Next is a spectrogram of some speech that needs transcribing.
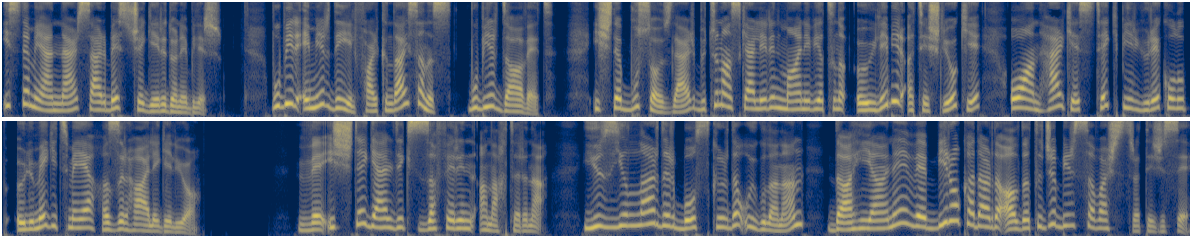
istemeyenler serbestçe geri dönebilir. Bu bir emir değil farkındaysanız, bu bir davet. İşte bu sözler bütün askerlerin maneviyatını öyle bir ateşliyor ki o an herkes tek bir yürek olup ölüme gitmeye hazır hale geliyor. Ve işte geldik zaferin anahtarına. Yüzyıllardır Bozkır'da uygulanan dahiyane ve bir o kadar da aldatıcı bir savaş stratejisi.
